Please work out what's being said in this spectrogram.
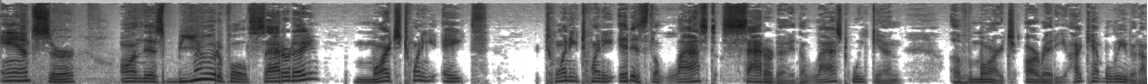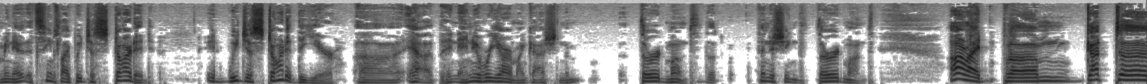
answer on this beautiful Saturday, March 28th, 2020. It is the last Saturday, the last weekend of March already. I can't believe it. I mean, it, it seems like we just started. It, we just started the year. Uh, yeah, and, and here we are, my gosh, in the third month, the finishing the third month. All right, um, got uh,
